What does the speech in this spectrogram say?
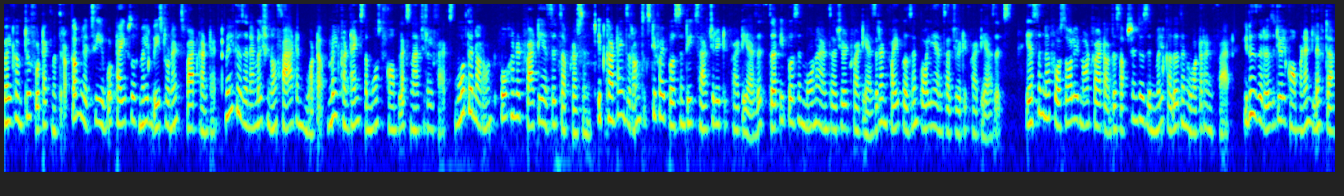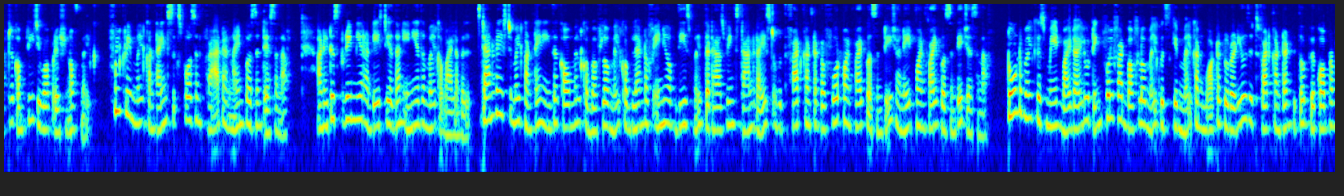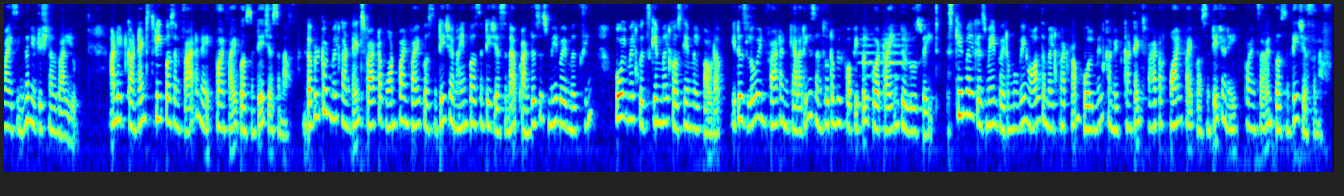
Welcome to Food Tech Mithra. Come let's see about types of milk based on its fat content. Milk is an emulsion of fat and water. Milk contains the most complex natural fats. More than around 400 fatty acids are present. It contains around 65% saturated fatty acids, 30% monounsaturated fatty acid and 5% polyunsaturated fatty acids. SNF or solid not fat are the substances in milk other than water and fat. It is the residual component left after complete evaporation of milk. Full cream milk contains 6% fat and 9% SNF and it is creamier and tastier than any other milk available. Standardized milk contain either cow milk or buffalo milk or blend of any of these milk that has been standardized with fat content of 4.5% and 8.5% SNF. Toned milk is made by diluting full fat buffalo milk with skim milk and water to reduce its fat content without compromising the nutritional value. And it contains 3% fat and 8.5% SNF. Double toned milk contains fat of 1.5% and 9% SNF and this is made by mixing whole milk with skim milk or skim milk powder. It is low in fat and calories and suitable for people who are trying to lose weight. Skim milk is made by removing all the milk fat from whole milk and it contains fat of 0.5% and 8.7% SNF.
